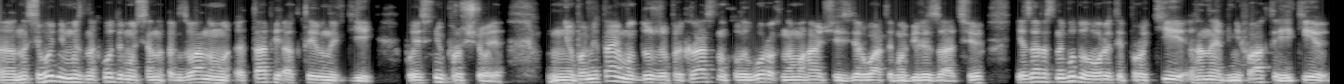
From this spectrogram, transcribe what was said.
Е, На сьогодні ми знаходимося на так званому етапі активних дій. Поясню про що я пам'ятаємо дуже прекрасно, коли ворог, намагаючись зірвати мобілізацію. Я зараз не буду говорити про ті ганебні факти, які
